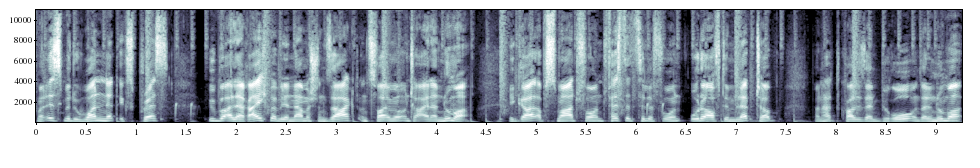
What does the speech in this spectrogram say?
Man ist mit OneNet Express überall erreichbar, wie der Name schon sagt, und zwar immer unter einer Nummer. Egal ob Smartphone, Festnetztelefon oder auf dem Laptop. Man hat quasi sein Büro und seine Nummer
